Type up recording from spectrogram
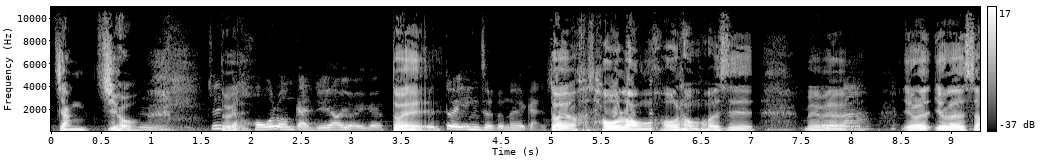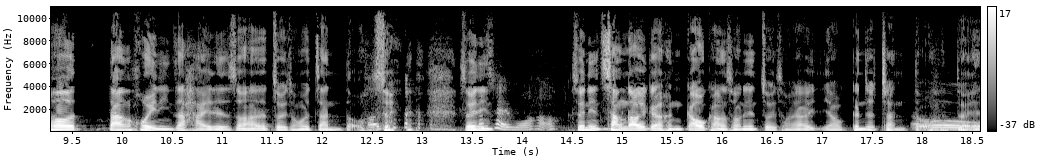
讲究，就是你的喉咙感觉要有一个对。对应着的那个感觉。对喉咙 喉咙或是没有没有，有的有的时候当慧妮在嗨的时候，她的嘴唇会颤抖，所以所以你揣摩好，所以你唱到一个很高亢的时候，那嘴唇要要跟着颤抖，对，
